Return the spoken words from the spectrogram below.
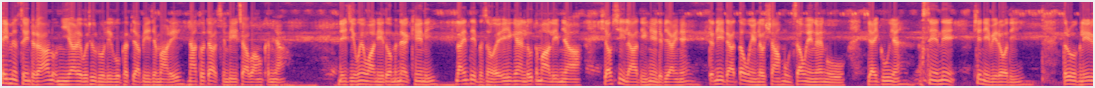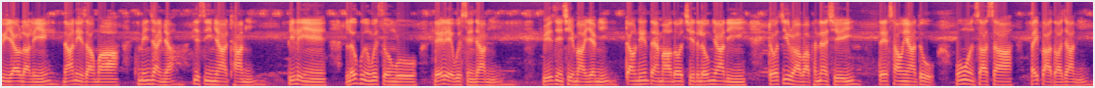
အိမ်မစိန်တရားလို့အမည်ရတဲ့ဝတ္ထုတို့လေးကိုဖတ်ပြပေးခြင်းပါတယ်နာတော်တာဆင်ပေးကြပါအောင်ခင်ဗျာနေကြီးဝင်းဝါနေသောမနက်ခင်းသည်လိုင်းတစ်ပစုံအေးကန်လုံသမားလေးများရောက်ရှိလာသည်နှင့်တပြိုင်နက်တဏိတာတပ်ဝင်လှူရှားမှုဇောင်းဝင်ကန်းကိုရိုက်ကူးရန်အစဉ်သင့်ဖြစ်နေပြီတော့သည်သူတို့ကလေးတွေရောက်လာလျင်နားနေဆောင်မှာသမင်းကြိုင်များပစ္စည်းများထားမည်ပြီးလျင်အလုတ်ဝင်ဝစ်စုံကိုလဲလေဝစ်စင်ကြမည် ရွေးစင်ချေမှရက်မည်တောင်တင်းတန်မာသောခြေတလုံးများသည်ဒေါ်စီရာပါဖနက်ရှိ၏တဲဆောင်ရာသို့ဝုံဝွန်ဆာဆာလိုက်ပါသွားကြမည်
